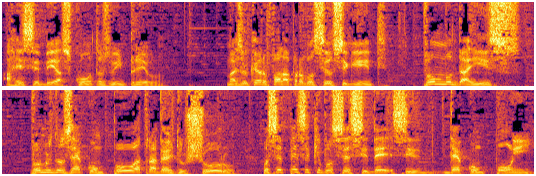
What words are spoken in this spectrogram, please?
a receber as contas do emprego. Mas eu quero falar para você o seguinte: vamos mudar isso, vamos nos recompor através do choro. Você pensa que você se, de, se decompõe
